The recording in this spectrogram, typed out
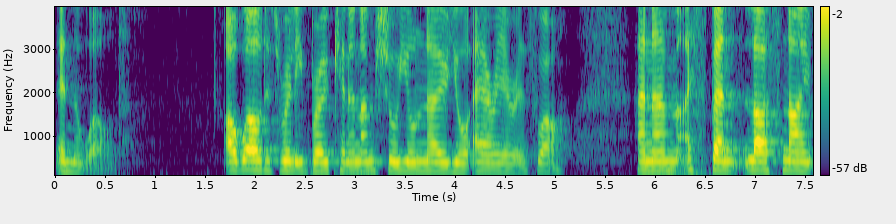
in the world. Our world is really broken, and I'm sure you'll know your area as well. And um, I spent last night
